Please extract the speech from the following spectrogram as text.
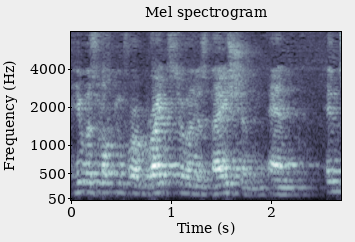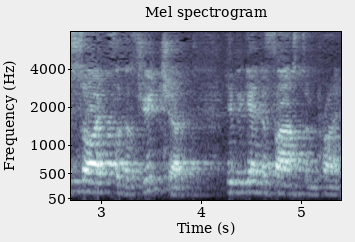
he was looking for a breakthrough in his nation and insight for the future, he began to fast and pray.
